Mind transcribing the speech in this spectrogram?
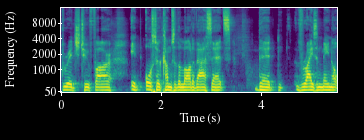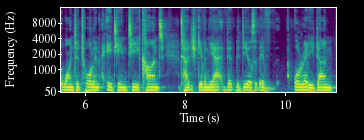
bridge too far. It also comes with a lot of assets that Verizon may not want at all, and AT and T can't touch, given the, the the deals that they've already done.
